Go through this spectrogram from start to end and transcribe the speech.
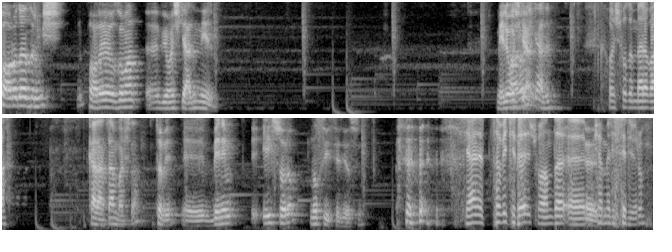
Poirot da hazırmış. Poirot'a o zaman e, bir hoş geldin diyelim. Melih hoş Hoş geldin. Hoş buldum merhaba. Karan sen başla. Tabii. e, benim ilk sorum nasıl hissediyorsun? Yani tabii ki de şu anda e, mükemmel hissediyorum.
